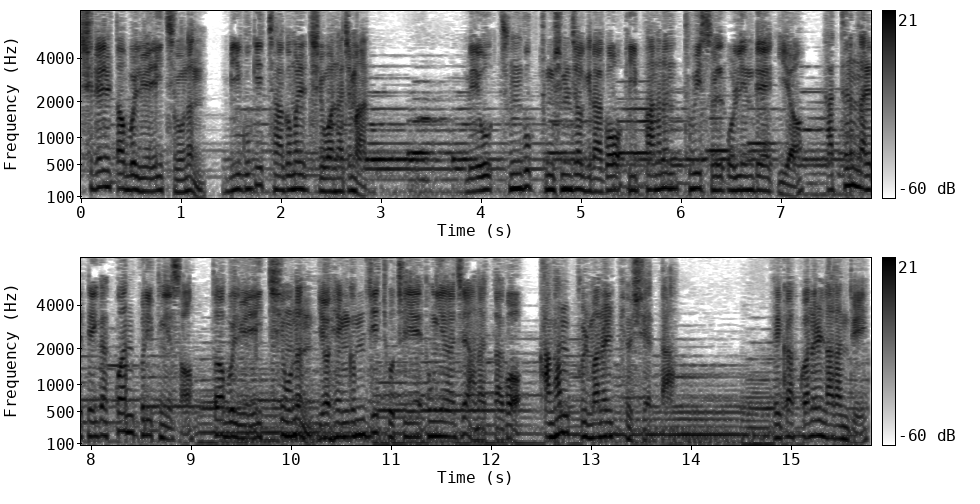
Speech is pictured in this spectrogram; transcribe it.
7일 WHO는 미국이 자금을 지원하지만 매우 중국 중심적이라고 비판하는 트윗을 올린 데 이어 같은 날 백악관 브리핑에서 WHO는 여행금지 조치에 동의하지 않았다고 강한 불만을 표시했다. 백악관을 나간 뒤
